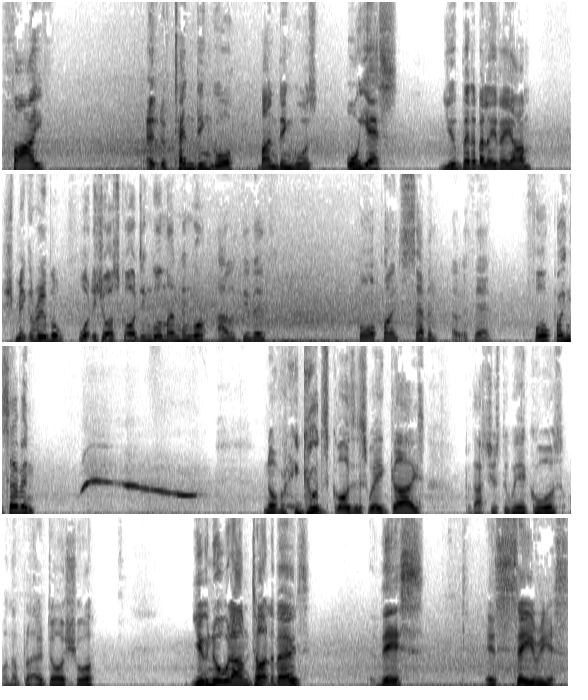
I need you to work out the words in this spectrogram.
five out of ten dingo mandingos. Oh yes, you better believe I am. Schmickerooble, what is your score, dingo mandingo? I would give it 4.7 out of 10. 4.7. Not very good scores this week, guys. But that's just the way it goes on the Blot Outdoors Show. You know what I'm talking about? This is serious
